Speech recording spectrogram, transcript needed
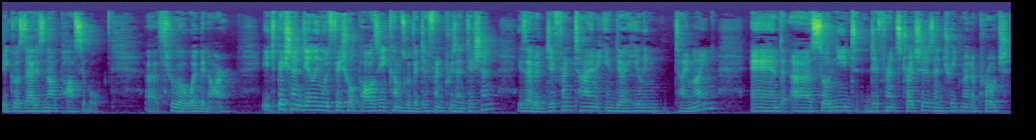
because that is not possible uh, through a webinar. Each patient dealing with facial palsy comes with a different presentation, is at a different time in their healing timeline, and uh, so need different stretches and treatment approach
